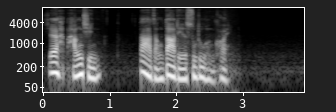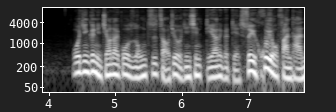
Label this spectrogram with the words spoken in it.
现在行情大涨大跌的速度很快，我已经跟你交代过，融资早就已经先跌到那个点，所以会有反弹。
